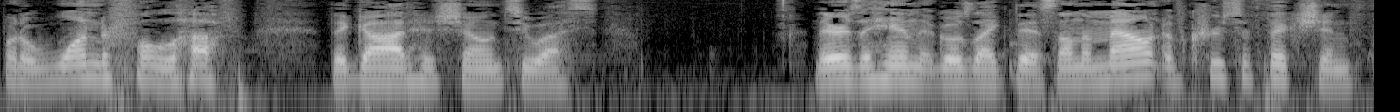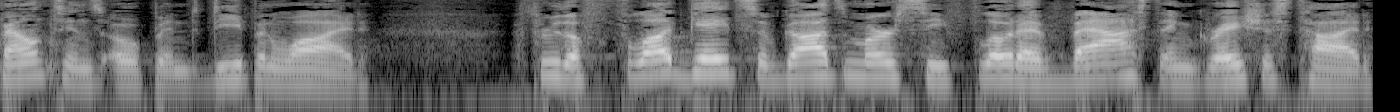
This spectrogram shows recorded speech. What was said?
What a wonderful love that God has shown to us. There is a hymn that goes like this On the Mount of Crucifixion, fountains opened deep and wide. Through the floodgates of God's mercy flowed a vast and gracious tide.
